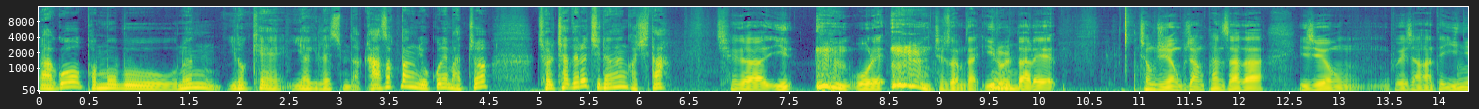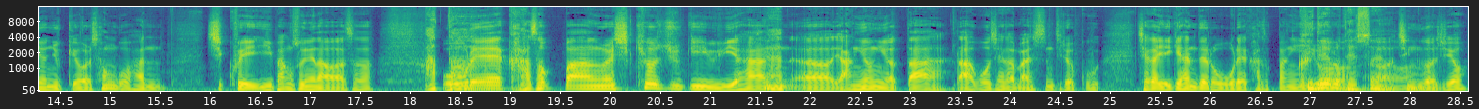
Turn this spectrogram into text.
라고 법무부는 이렇게 이야기를 했습니다. 가석방 요건에 맞춰 절차대로 진행한 것이다. 제가 이, 올해 죄송합니다. 1월 음. 달에 정준영 부장판사가 이재용 부회장한테 2년 6개월 선고한 직후에 이 방송에 나와서 맞다. 올해 가석방을 시켜주기 위한 어, 양형이었다라고 제가 말씀드렸고 제가 얘기한 대로 올해 가석방이 그대로 됐어요. 이루어진 거지요.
